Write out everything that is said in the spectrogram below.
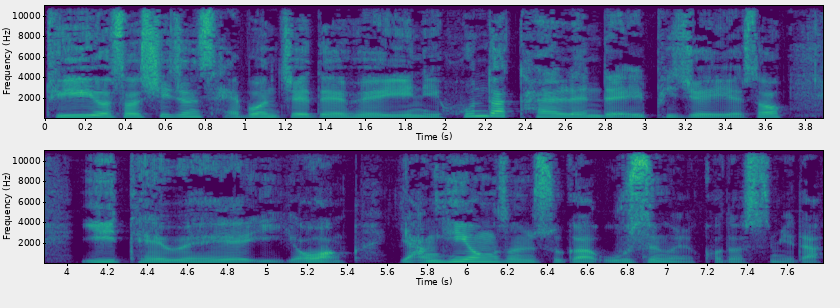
뒤이어서 시즌 세 번째 대회인 이 혼다 타일랜드 LPGA에서 이 대회의 이 여왕 양희영 선수가 우승을 거뒀습니다.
